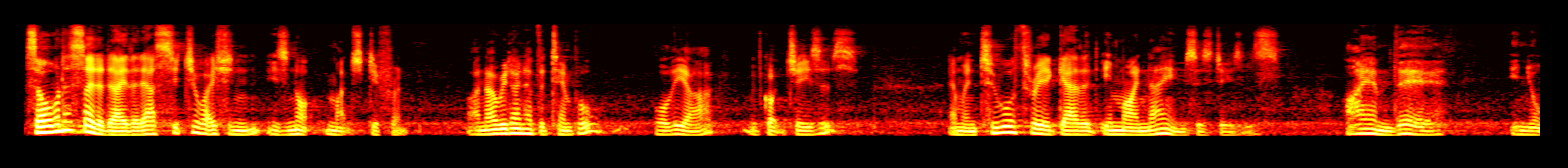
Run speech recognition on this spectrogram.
So I want to say today that our situation is not much different. I know we don't have the temple or the ark, we've got Jesus. And when two or three are gathered in my name, says Jesus, I am there in your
